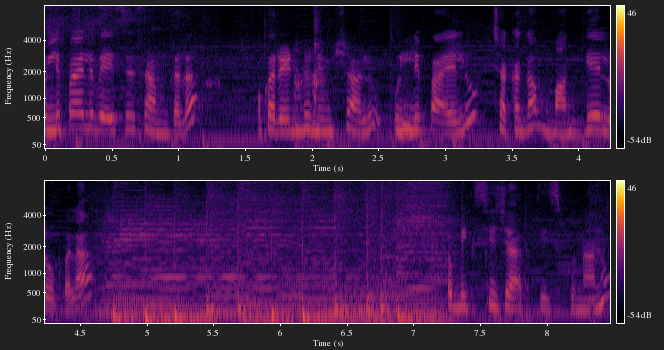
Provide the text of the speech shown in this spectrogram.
ఉల్లిపాయలు వేసేసాం కదా ఒక రెండు నిమిషాలు ఉల్లిపాయలు చక్కగా మగ్గే లోపల ఒక మిక్సీ జార్ తీసుకున్నాను.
